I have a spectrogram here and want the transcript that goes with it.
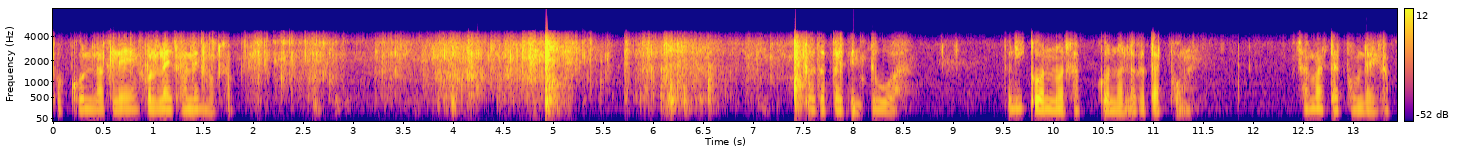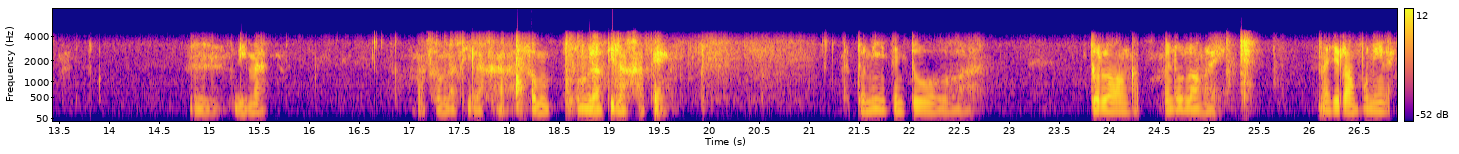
พวกคนรักแร้คนไล่ทอนได้หมดครับ ตัวต่อไปเป็นตัว ตัวนี้โกนหนวดครับ โกนหนวดแล้วก็ตัดผม สามารถตัดผมได้ครับ อืม ดีมากมาสมแล้วที่ราคา สม สมแล้วที่ราคาแพงแต่ตัวนี้เป็นตัว ตัวรองครับ ไม่รู้รองอะไร น่าจะรองพวกนี้แหละ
